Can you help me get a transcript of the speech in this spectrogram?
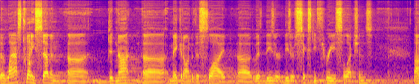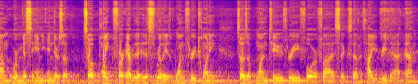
the last 27 uh, did not uh, make it onto this slide. Uh, these are these are 63 selections. Um, we're missing, and there's a so a point for every. This really is one through 20. So there's a one, two, three, four, five, six, seven. It's how you'd read that. Um,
